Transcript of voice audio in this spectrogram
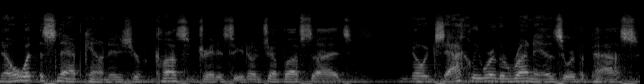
know what the snap count is, you're concentrated so you don't jump off sides. You know exactly where the run is or the pass.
